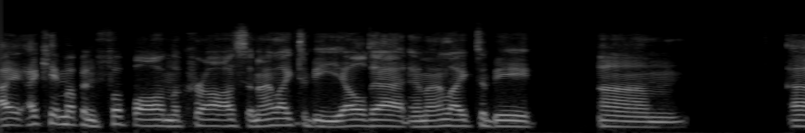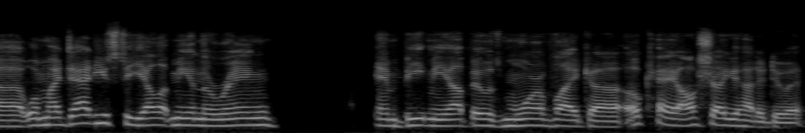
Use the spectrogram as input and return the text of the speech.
I, I came up in football and lacrosse, and I like to be yelled at, and I like to be. Um, uh, when my dad used to yell at me in the ring and beat me up, it was more of like, uh, "Okay, I'll show you how to do it.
